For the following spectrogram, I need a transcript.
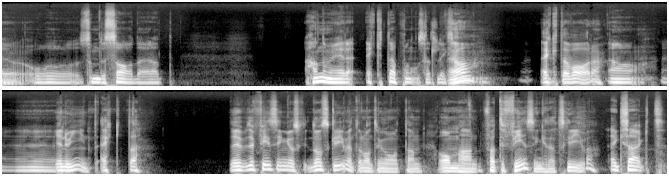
Mm. och som du sa där, att han är mer äkta på något sätt. Liksom. Ja. Äkta vara. Ja, eh, Genuint äkta. Det, det finns ingen, de skriver inte någonting åt han, om han för att det finns inget att skriva. Exakt.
